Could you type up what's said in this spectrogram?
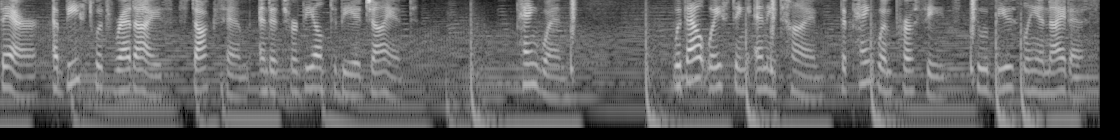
There, a beast with red eyes stalks him and it's revealed to be a giant penguin. Without wasting any time, the penguin proceeds to abuse Leonidas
